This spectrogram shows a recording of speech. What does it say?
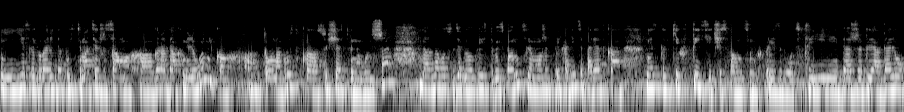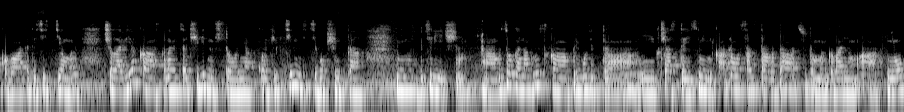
И если говорить, допустим, о тех же самых а, городах-миллионниках, а, то нагрузка существенно выше. На одного судебного пристава исполнителя может приходиться порядка нескольких тысяч исполнительных производств. И даже для далекого от этой системы человека становится очевидным, что ни о какой эффективности, в общем-то, не может быть речи. А, высокая нагрузка приводит и к частой смене кадрового состава. Да, отсюда мы говорим о неопытности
